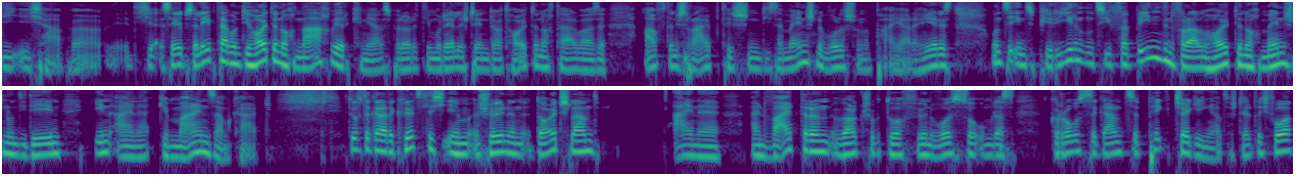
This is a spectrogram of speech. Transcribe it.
die ich habe, die ich selbst erlebt habe und die heute noch nachwirken. Ja, das bedeutet, die Modelle stehen dort heute noch teilweise auf den Schreibtischen dieser Menschen, obwohl es schon ein paar Jahre her ist. Und sie inspirieren und sie verbinden vor allem heute noch Menschen und Ideen in einer Gemeinsamkeit. Ich durfte gerade kürzlich im schönen Deutschland eine, einen weiteren Workshop durchführen, wo es so um das große ganze Picture ging. Also stellt euch vor,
